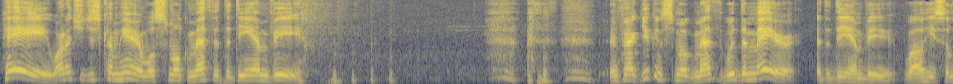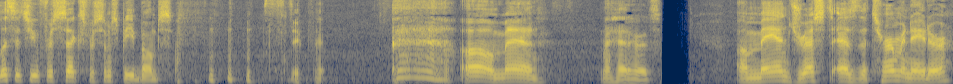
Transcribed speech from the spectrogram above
Hey, why don't you just come here and we'll smoke meth at the DMV? In fact, you can smoke meth with the mayor at the DMV while he solicits you for sex for some speed bumps. Stupid. Oh man, my head hurts. A man dressed as the Terminator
